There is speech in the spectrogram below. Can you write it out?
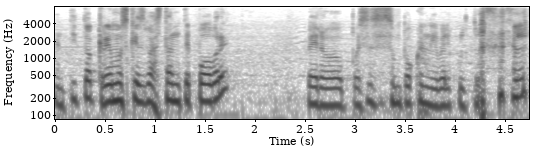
en TikTok creemos que es bastante pobre, pero pues ese es un poco el nivel cultural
